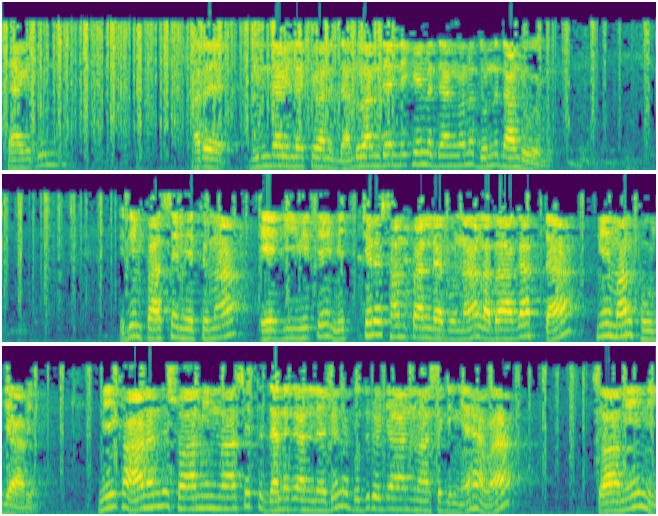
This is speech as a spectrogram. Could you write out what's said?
තෑගි දුන්නා. අර ගින්දාවිල්ල කියවනේ දඬුවම් දෙන්නේ කියලා දැන් ඔන්න දුන්න දඬුවම. ඉතින් පස්සේ මෙතුමා ඒ ජීවිතේ මෙච්චර සම්පන්න ලැබුණා ලබාගත්තා මේ මල් පූජාවෙන්. මේක ආනන්ද ස්වාමීන් වහන්සේට දැනගන්න ලැබෙන බුදුරජාන් වහන්සේගෙන් ඇහුවා ස්වාමීනි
